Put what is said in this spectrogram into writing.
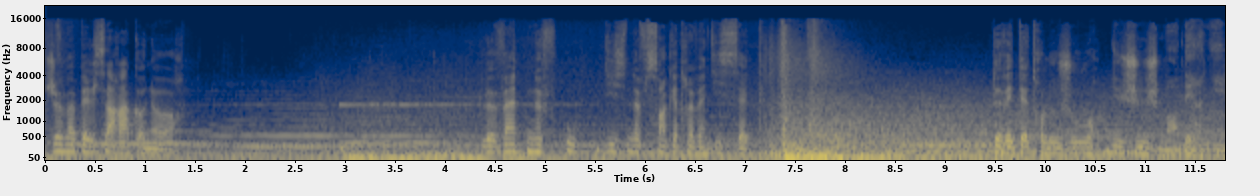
Je m'appelle Sarah Connor. Le 29 août 1997 devait être le jour du jugement dernier.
